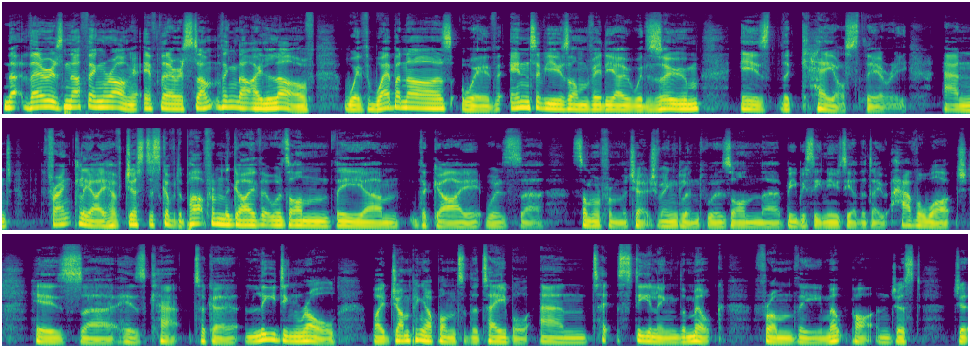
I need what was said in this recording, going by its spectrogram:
No, there is nothing wrong. If there is something that i love with webinars with interviews on video with zoom is the chaos theory. And frankly, I have just discovered. Apart from the guy that was on the um, the guy, it was uh, someone from the Church of England was on uh, BBC News the other day. Have a watch. His uh, his cat took a leading role by jumping up onto the table and t- stealing the milk from the milk pot and just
